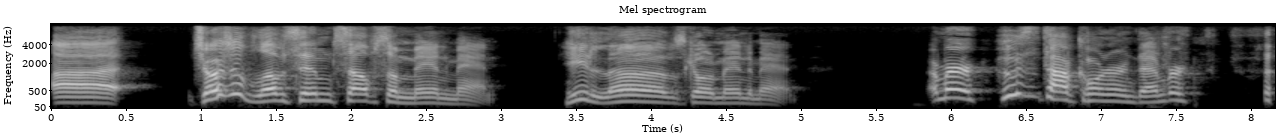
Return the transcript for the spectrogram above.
Uh, Joseph loves himself some man to man. He loves going man to man. Remember, who's the top corner in Denver?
